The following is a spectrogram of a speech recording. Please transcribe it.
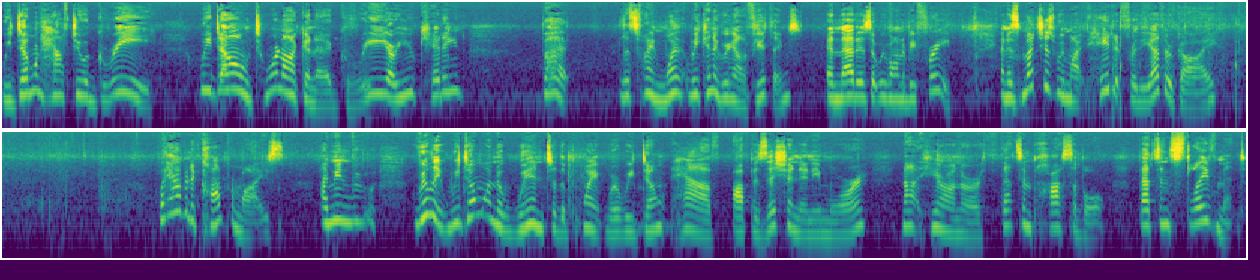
We don't have to agree. We don't. We're not going to agree. Are you kidding? But let's find one. We can agree on a few things, and that is that we want to be free. And as much as we might hate it for the other guy, what happened to compromise? I mean, really, we don't want to win to the point where we don't have opposition anymore, not here on earth. That's impossible. That's enslavement.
